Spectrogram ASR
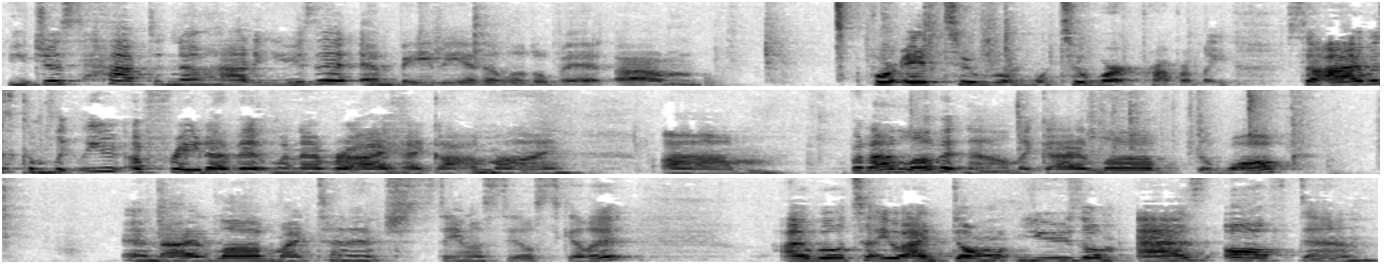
You just have to know how to use it and baby it a little bit. Um, for it to, to work properly. So I was completely afraid of it whenever I had gotten mine. Um, but I love it now. Like I love the wok and I love my 10 inch stainless steel skillet. I will tell you, I don't use them as often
